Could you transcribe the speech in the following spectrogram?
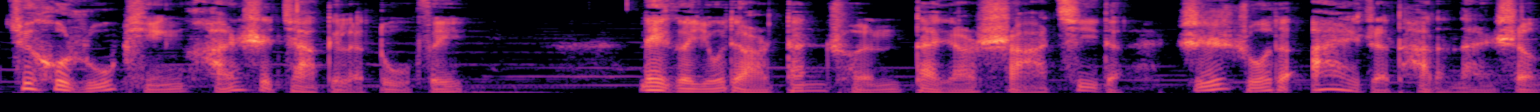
最后如萍还是嫁给了杜飞，那个有点单纯、带点傻气的。执着的爱着他的男生，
